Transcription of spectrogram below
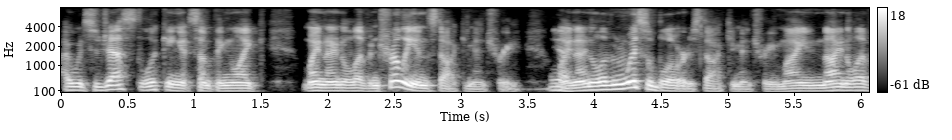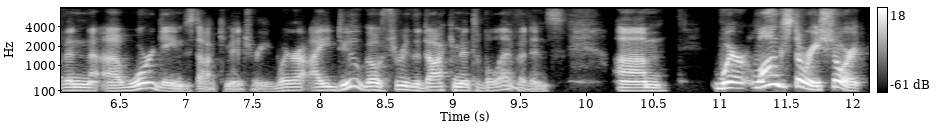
I would suggest looking at something like my 9 11 Trillions documentary, yeah. my 9 11 Whistleblowers documentary, my 9 11 uh, War Games documentary, where I do go through the documentable evidence. Um, where, long story short,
